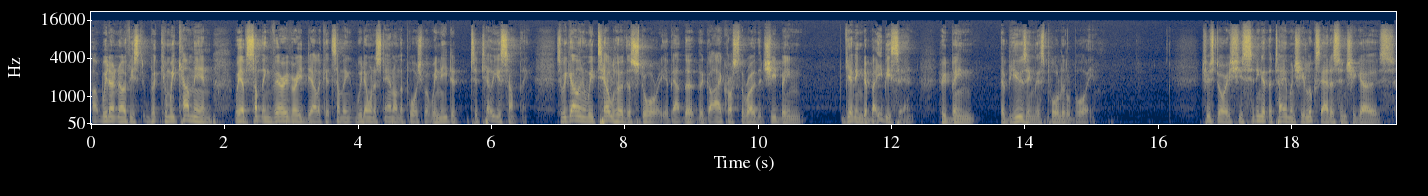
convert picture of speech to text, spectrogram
uh, We don't know if he's. But can we come in? We have something very, very delicate. Something we don't want to stand on the porch, but we need to, to tell you something. So we go in and we tell her the story about the, the guy across the road that she'd been getting to babysit who'd been abusing this poor little boy. True story, she's sitting at the table and she looks at us and she goes,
